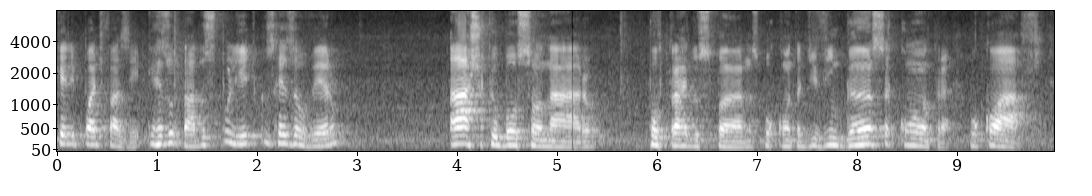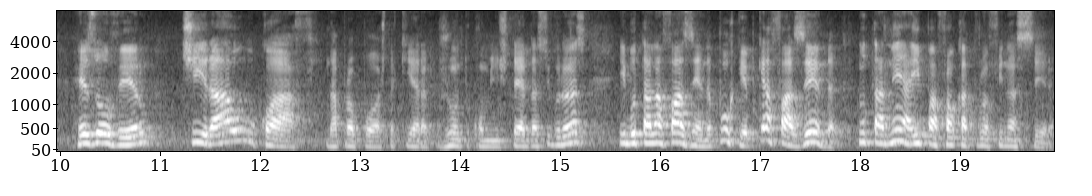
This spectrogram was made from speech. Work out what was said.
que ele pode fazer. Resultado, os políticos resolveram, acho que o Bolsonaro, por trás dos panos, por conta de vingança contra o COAF, resolveram tirar o COAF da proposta que era junto com o Ministério da Segurança e botar na Fazenda. Por quê? Porque a Fazenda não está nem aí para a falcatrua financeira.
